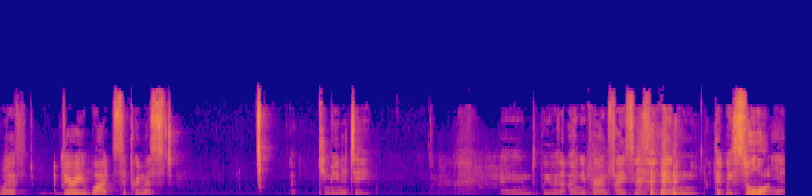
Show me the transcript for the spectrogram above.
with a very white supremacist uh, community. And we were the only brown faces in, that we saw yeah.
